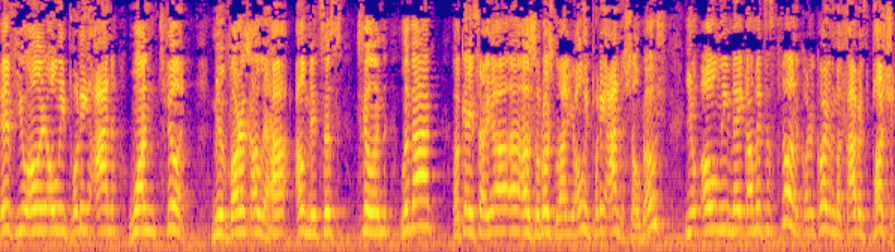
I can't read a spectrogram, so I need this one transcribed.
If you are only putting on one tefillin, mivarach aleha al mitzvahs tefillin levad. Okay, so uh, uh, levad. You're only putting on the shal rosh. You only make al mitzvahs tefillin according, to the mechaber's pashit.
